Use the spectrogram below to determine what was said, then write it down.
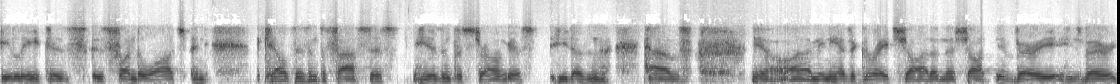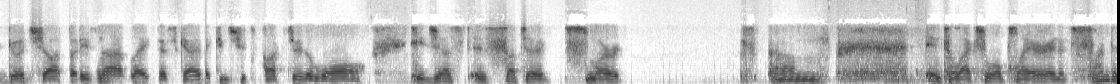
elite is is fun to watch. And Kells isn't the fastest. He isn't the strongest. He doesn't have, you know, I mean, he has a great shot and the shot is very he's very good shot, but he's not like this guy that can shoot the puck through the wall. He just is such a smart um, intellectual player, and it's fun to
